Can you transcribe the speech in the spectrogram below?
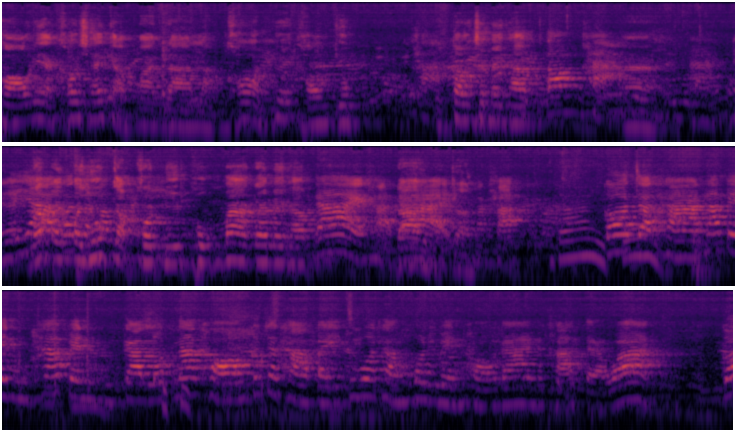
ท้องเนี่ยเขาใช้กับมารดาหลังคลอดเพื่อให้ท้องยุบค่ะถูกต้องใช่ไหมครับถูกต้องค่ะอ่าอ่า เนื้อยาแล้วไปประยุกต์จกับคนมีพุงมากได้ไหมครับ ได้ค่ะได้ได้เหมือนกันนะคะ ได้ก็จะทาถ้าเป็นถ้าเป็นการลดหน้าท้องก็จะทาไปทั่วทั้งบริเวณท้องได้นะคะ แต่ว่าก็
